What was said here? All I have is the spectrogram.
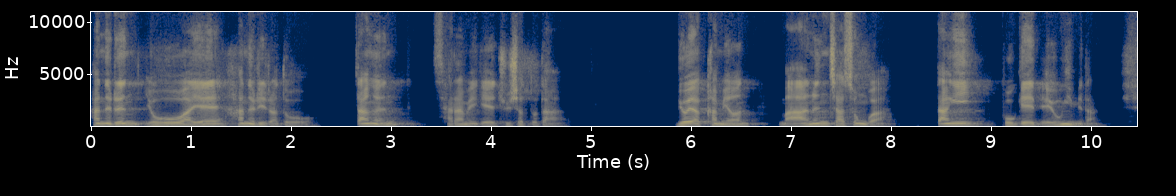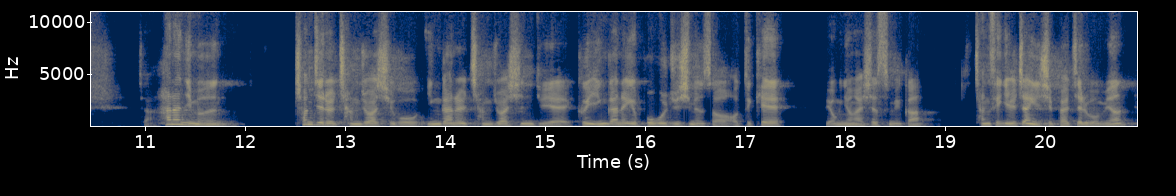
하늘은 여호와의 하늘이라도 땅은 사람에게 주셨도다. 요약하면 많은 자손과 땅이 복의 내용입니다. 자, 하나님은 천지를 창조하시고 인간을 창조하신 뒤에 그 인간에게 복을 주시면서 어떻게 명령하셨습니까? 창세기 1장 28절을 보면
